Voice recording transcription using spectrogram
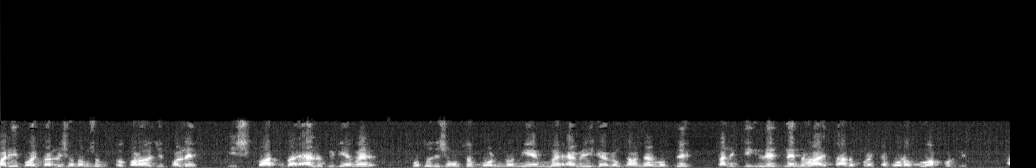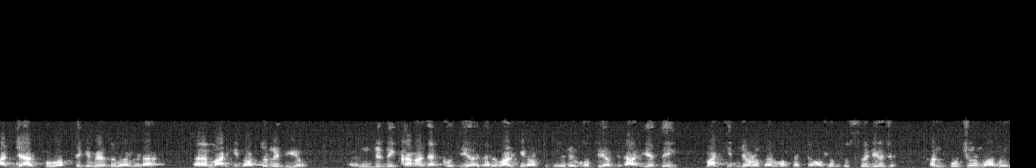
বাড়িয়ে পঁয়তাল্লিশ শতাংশ করা হয়েছে, ফলে ইস্পাত বা অ্যালুমিনিয়ামের মতো যে সমস্ত পণ্য নিয়ে আমেরিকা এবং কানাডার মধ্যে বাণিজ্যিক লেনদেন হয়, তার উপর একটা বড় প্রভাব পড়বে। আর যার প্রভাব থেকে বেরোতে পারবে না মার্কিন অর্থনীতিও। যদি কানাডার ক্ষতি হয়, তাহলে মার্কিন অর্থনীতিরও ক্ষতি হবে। আর এতেই মার্কিন জনতার মধ্যে একটা অসন্তোষ তৈরি হয়েছে। কারণ প্রচুর মানুষ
